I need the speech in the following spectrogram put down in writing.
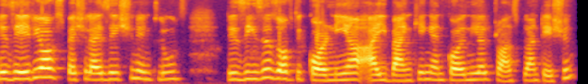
His area of specialization includes diseases of the cornea, eye banking, and corneal transplantation,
